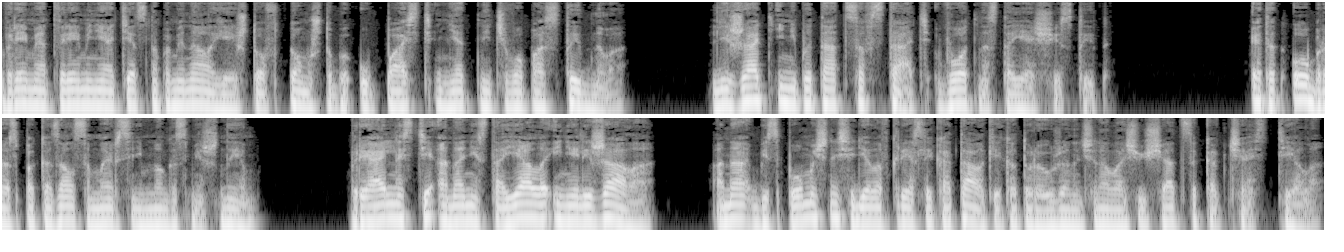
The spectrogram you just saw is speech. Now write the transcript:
Время от времени отец напоминал ей, что в том, чтобы упасть, нет ничего постыдного. Лежать и не пытаться встать — вот настоящий стыд. Этот образ показался Мерси немного смешным. В реальности она не стояла и не лежала. Она беспомощно сидела в кресле каталки, которое уже начинало ощущаться как часть тела.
